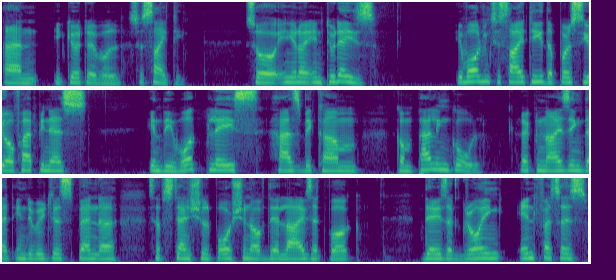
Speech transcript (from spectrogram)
and equitable society. So, you know, in today's evolving society, the pursuit of happiness in the workplace has become compelling goal, recognizing that individuals spend a substantial portion of their lives at work. There is a growing emphasis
